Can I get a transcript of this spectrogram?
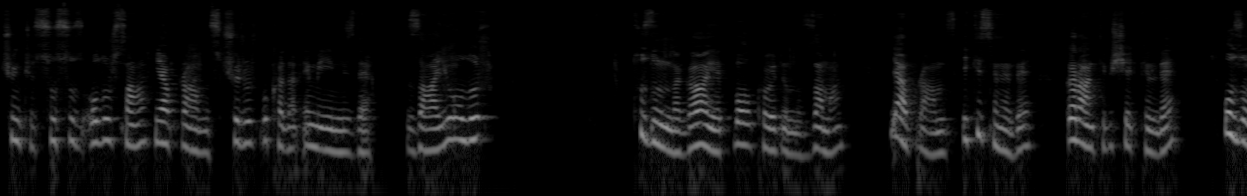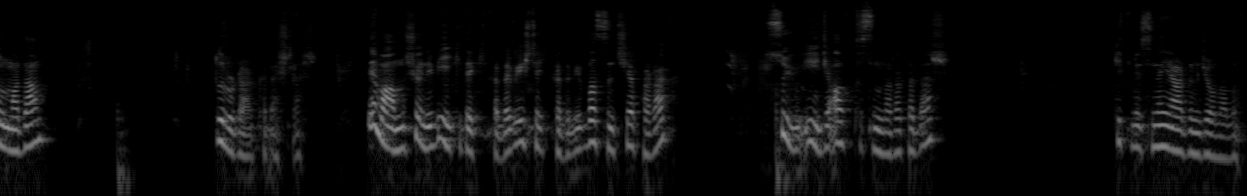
Çünkü susuz olursa yaprağımız çürür. Bu kadar emeğimiz de zayi olur. Tuzunu da gayet bol koyduğumuz zaman yaprağımız 2 senede garanti bir şekilde bozulmadan durur arkadaşlar. Devamlı şöyle bir 2 dakikada 5 dakikada bir basınç yaparak suyu iyice alt kısımlara kadar gitmesine yardımcı olalım.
